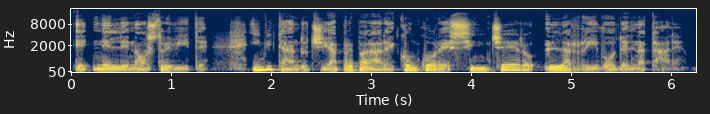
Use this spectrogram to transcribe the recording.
e nelle nostre vite, invitandoci a preparare con cuore sincero l'arrivo del Natale.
